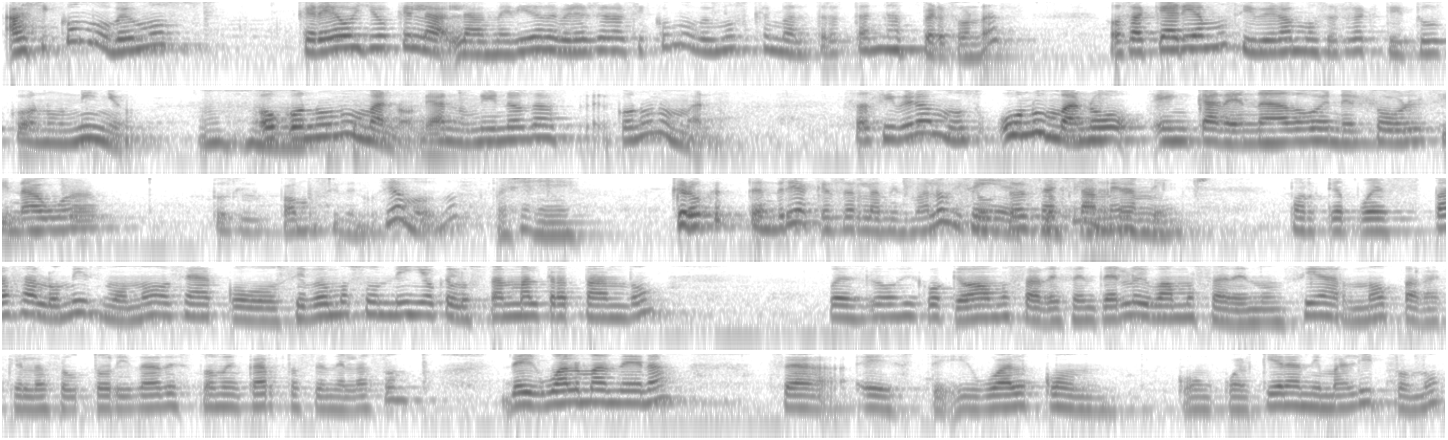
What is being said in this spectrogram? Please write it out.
así como vemos, creo yo que la, la medida debería ser así como vemos que maltratan a personas. O sea, ¿qué haríamos si viéramos esa actitud con un niño? O con un humano, ya no, ni nos con un humano. O sea, si viéramos un humano encadenado en el sol sin agua, pues vamos y denunciamos, ¿no? Pues sí. Creo que tendría que ser la misma lógica. Sí, exactamente. Porque pues pasa lo mismo, ¿no? O sea, como si vemos un niño que lo están maltratando, pues lógico que vamos a defenderlo y vamos a denunciar, ¿no? Para que las autoridades tomen cartas en el asunto. De igual manera, o sea, este, igual con, con cualquier animalito, ¿no?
